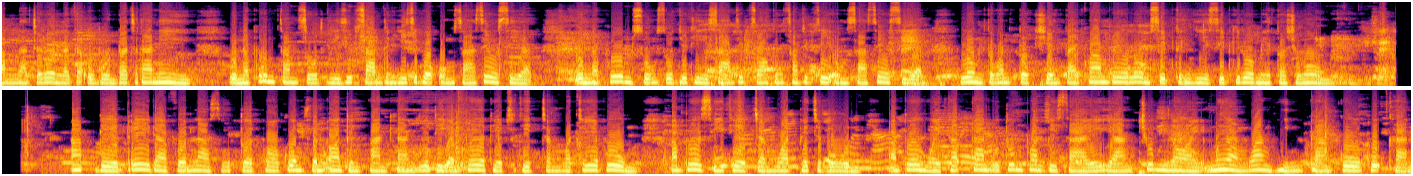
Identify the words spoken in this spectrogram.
อำนาจเจริญและก็อุบลราชธานีอุณหภูมิต่ำสุด 23-26 องศาเซลเซียส อุณหภูมิสูงสุดอยู่ที่ 32-34 องศาเซลเซียส ลมตะวันตกเฉียงใต้ความเร็วลม 10-20 กิโลเมตรต่อชั่วโมง อัปเดตเรดาร์ฝนล่าสุดตรวจพอกลมฝนอ่อนถึงปานกลางอยู่ที่อำเภอเทพสถิตจังหวัดชัยภูมิอำเภอศรีเทพจังหวัดเพชรบูรณ์อำเภอห้วยทับท่านอุทุมพรพิสัยอย่างชุ่มน้อย เมืองว่างหินกลางกูขุขัน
